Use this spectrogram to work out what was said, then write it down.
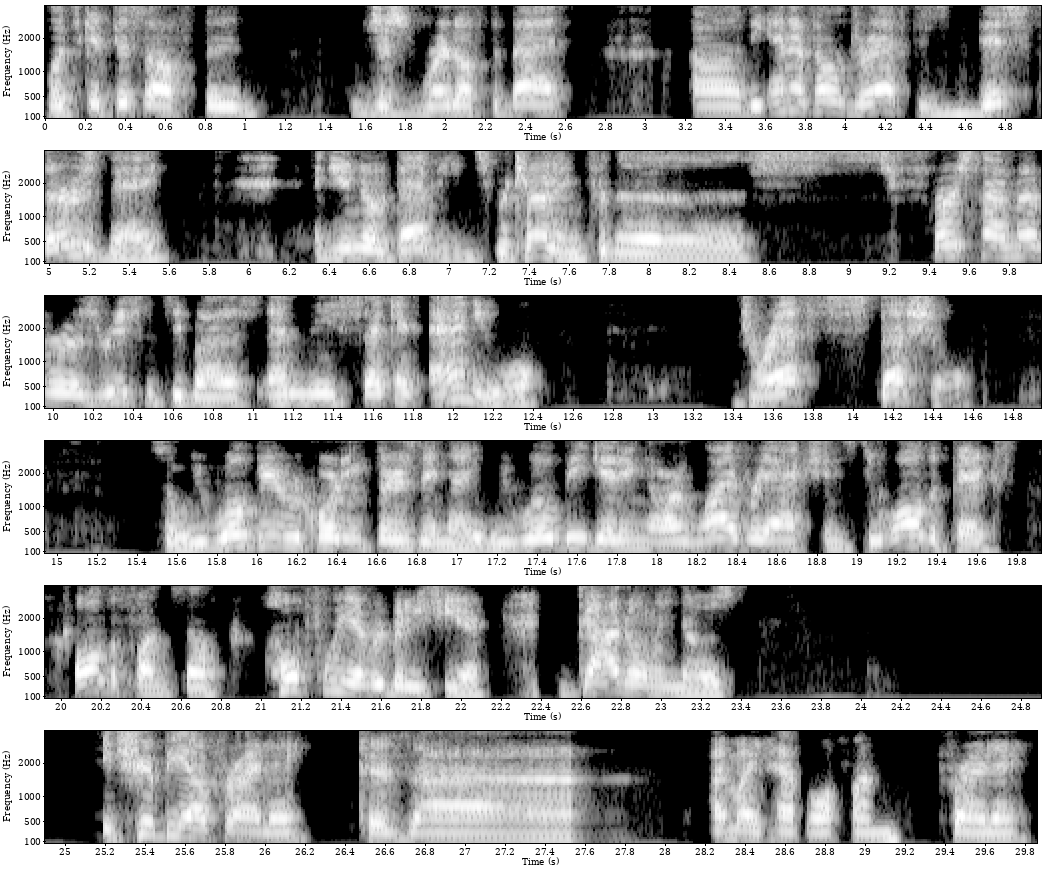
let's get this off the just right off the bat. Uh, the NFL draft is this Thursday, and you know what that means. Returning for the first time ever as recency bias and the second annual draft special. So we will be recording Thursday night. We will be getting our live reactions to all the picks, all the fun stuff. Hopefully everybody's here. God only knows. It should be out Friday because uh, I might have off on Friday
